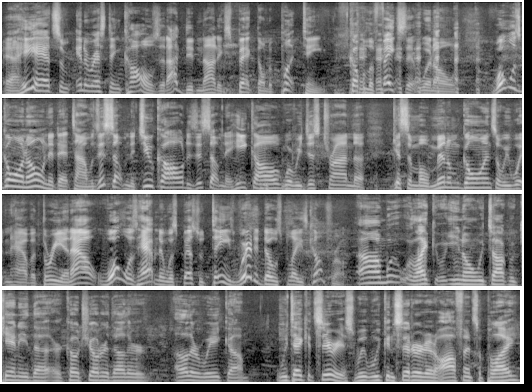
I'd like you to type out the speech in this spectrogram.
And he had some interesting calls that I did not expect on the punt team. A couple of fakes that went on. What was going on at that time? Was this something that you called? Is this something that he called? Were we just trying to get some momentum going so we wouldn't have a three and out? What was happening with special teams? Where did those plays come from? Um, like you know, we talked with Kenny the or Coach Yoder the other other week. Um, we take it serious. We we consider it an offensive play.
